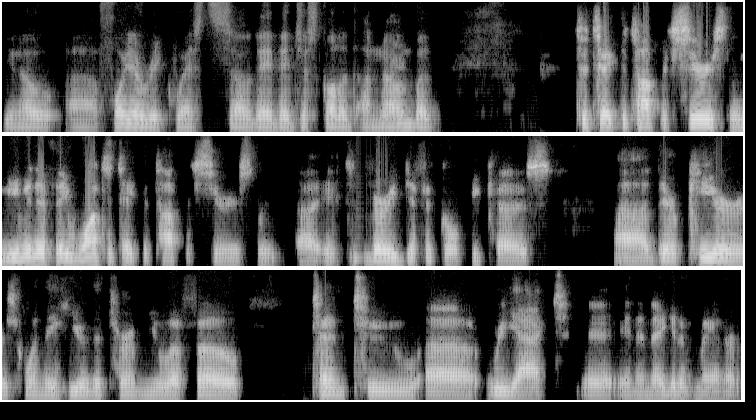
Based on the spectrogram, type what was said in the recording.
you know uh, FOIA requests, so they they just call it unknown. But to take the topic seriously. Even if they want to take the topic seriously, uh, it's very difficult because uh, their peers, when they hear the term UFO, tend to uh, react in a negative manner,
